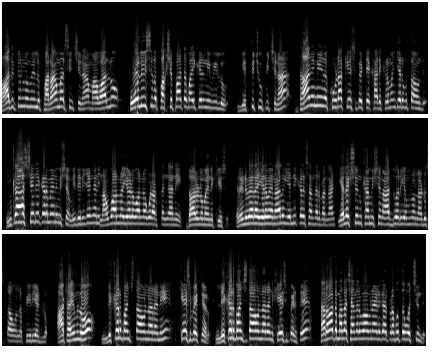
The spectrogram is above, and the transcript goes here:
బాధితులను వీళ్ళు పరామర్శించిన మా వాళ్ళు పోలీసుల పక్షపాత వైఖరిని వీళ్ళు ఎత్తి చూపించిన దాని మీద కూడా కేసు పెట్టే కార్యక్రమం జరుగుతా ఉంది. ఇంకా ఆశ్చర్యకరమైన విషయం ఇది నిజంగా నవ్వాలనో ఏడవాలనో కూడా అర్థం కాని దారుణమైన కేసు. రెండు వేల ఇరవై నాలుగు ఎన్నికల సందర్భంగా ఎలక్షన్ కమిషన్ ఆధ్వర్యంలో నడుస్తా ఉన్న పీరియడ్లో ఆ టైంలో లిక్కర్ పంచుతా ఉన్నారని కేసు పెట్టినారు. లిక్కర్ పంచుతా ఉన్నారని కేసు పెడితే తర్వాత మళ్ళీ చంద్రబాబు నాయుడు గారు ప్రభుత్వం వచ్చింది.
